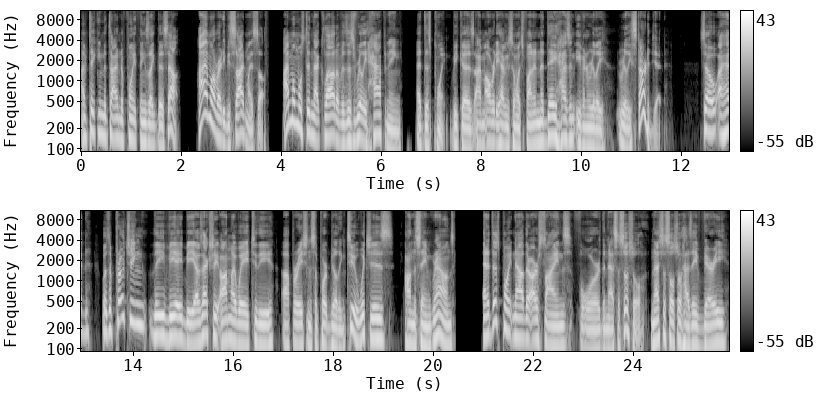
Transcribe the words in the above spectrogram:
I'm taking the time to point things like this out. I'm already beside myself. I'm almost in that cloud of is this really happening at this point because I'm already having so much fun, and the day hasn't even really really started yet. So I had was approaching the VAB. I was actually on my way to the Operations Support Building too, which is on the same grounds. And at this point now, there are signs for the NASA Social. NASA Social has a very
